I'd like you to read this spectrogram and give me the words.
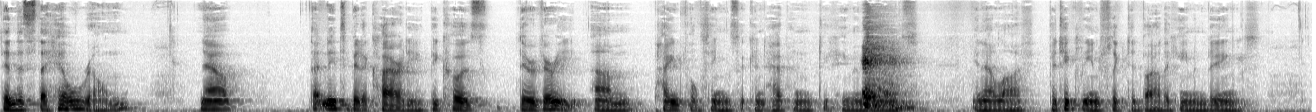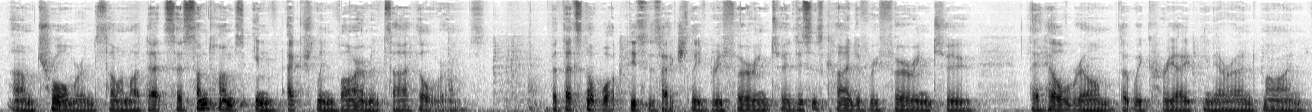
Then there's the hell realm. Now, that needs a bit of clarity because there are very um, painful things that can happen to human beings in our life, particularly inflicted by other human beings, um, trauma and so on like that. So sometimes in actual environments are hell realms. But that's not what this is actually referring to. This is kind of referring to the hell realm that we create in our own mind.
